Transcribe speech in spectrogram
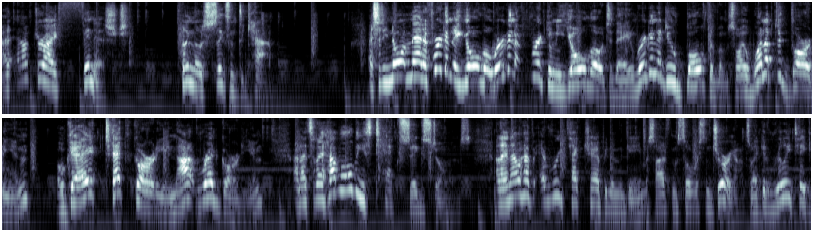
And after I finished putting those SIGs into cap. I said, you know what, man, if we're gonna YOLO, we're gonna freaking YOLO today, and we're gonna do both of them. So I went up to Guardian, okay? Tech Guardian, not Red Guardian. And I said, I have all these tech SIG stones. And I now have every tech champion in the game aside from Silver Centurion. So I could really take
